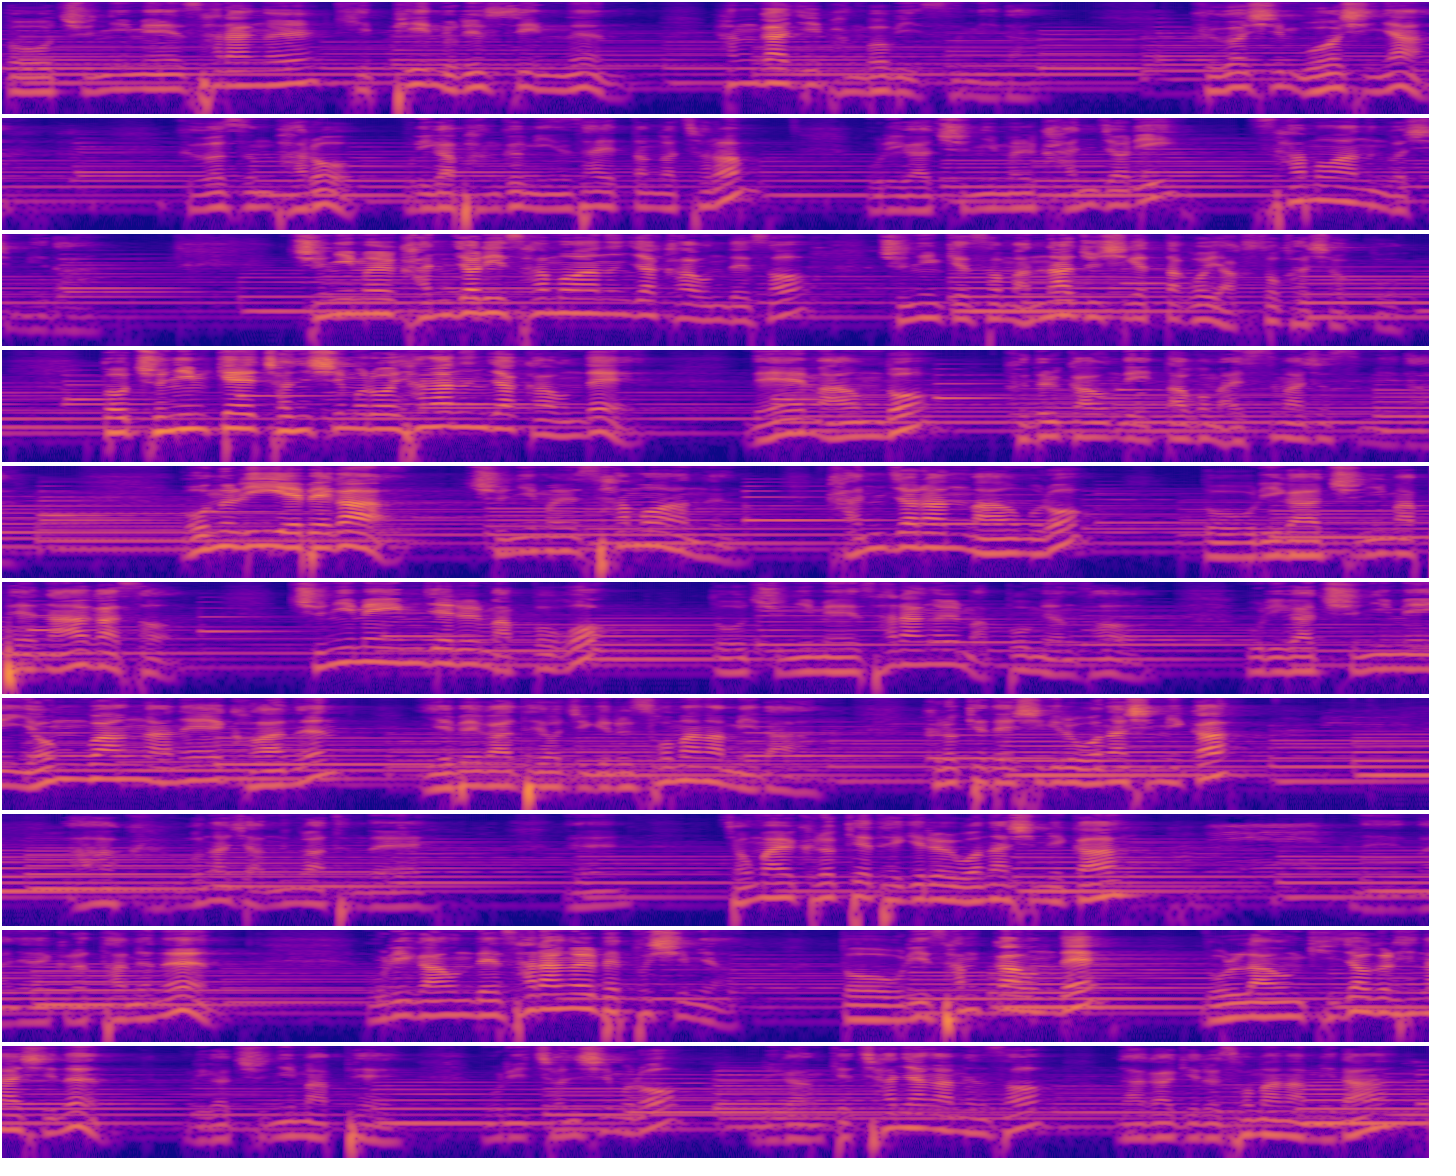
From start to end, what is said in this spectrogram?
또 주님의 사랑을 깊이 누릴 수 있는 한 가지 방법이 있습니다. 그것이 무엇이냐? 그것은 바로 우리가 방금 인사했던 것처럼 우리가 주님을 간절히 사모하는 것입니다. 주님을 간절히 사모하는 자 가운데서 주님께서 만나 주시겠다고 약속하셨고 또 주님께 전심으로 향하는 자 가운데 내 마음도 그들 가운데 있다고 말씀하셨습니다. 오늘 이 예배가 주님을 사모하는 간절한 마음으로 또 우리가 주님 앞에 나아가서 주님의 임재를 맛보고 또 주님의 사랑을 맛보면서 우리가 주님의 영광 안에 거하는 예배가 되어지기를 소망합니다. 그렇게 되시기를 원하십니까? 아, 그 원하지 않는 것 같은데. 네. 정말 그렇게 되기를 원하십니까? 네, 만약에 그렇다면은 우리 가운데 사랑을 베푸시며 또 우리 삶 가운데 놀라운 기적을 행하시는 우리가 주님 앞에 우리 전심으로 우리가 함께 찬양하면서 나가기를 소망합니다.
